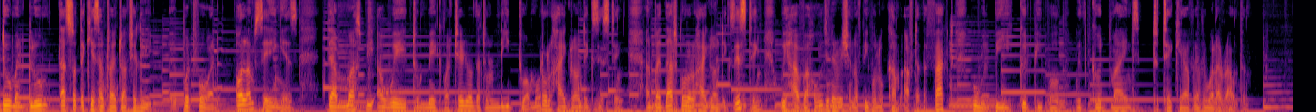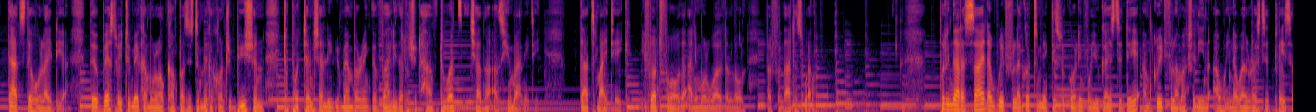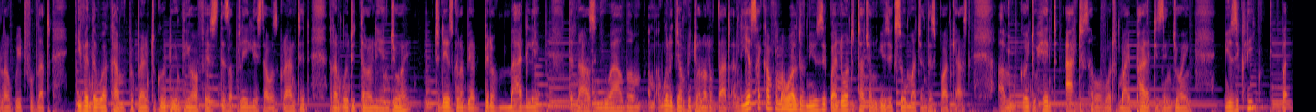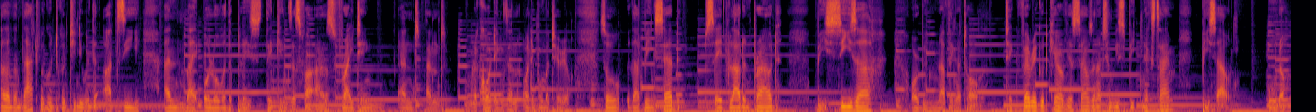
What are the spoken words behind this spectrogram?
doom and gloom, that's not the case. I'm trying to actually uh, put forward. All I'm saying is there must be a way to make material that will lead to a moral high ground existing. And by that moral high ground existing, we have a whole generation of people who come after the fact who will be good people with good minds to take care of everyone around them. That's the whole idea. The best way to make a moral compass is to make a contribution to potentially remembering the value that we should have towards each other as humanity. That's my take, if not for the animal world alone, but for that as well putting that aside, I'm grateful I got to make this recording for you guys today. I'm grateful I'm actually in a, in a well rested place, and I'm grateful that even the work I'm preparing to go do in the office, there's a playlist I was granted that I'm going to thoroughly enjoy. Today is going to be a bit of Madlib, the Nas new album. I'm, I'm going to jump into a lot of that. And yes, I come from a world of music, but I don't want to touch on music so much on this podcast. I'm going to hint at some of what my palate is enjoying musically. But other than that, we're going to continue with the artsy and my all over the place thinkings as far as writing and and recordings and audible material. So with that being said, say it loud and proud, be Caesar or be nothing at all. Take very good care of yourselves and until we speak next time, peace out. Uno.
